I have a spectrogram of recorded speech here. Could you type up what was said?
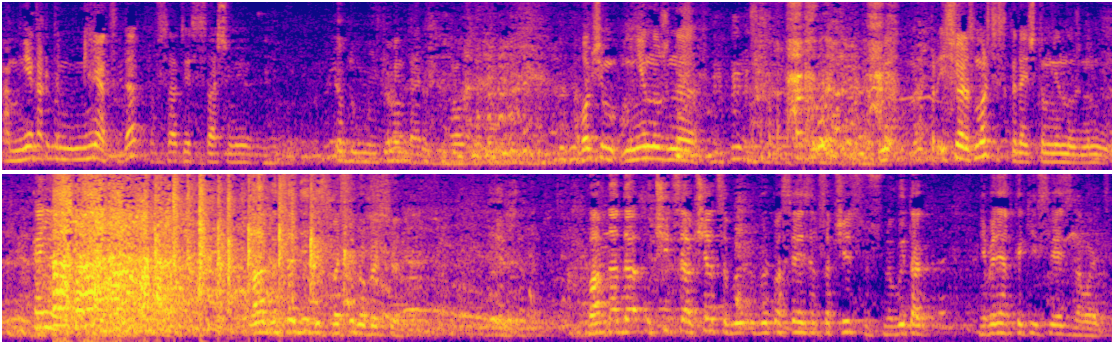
А мне как-то меняться, да, в соответствии с вашими Я думаю, да. В общем, мне нужно... Еще раз можете сказать, что мне нужно? Ладно, садитесь, спасибо большое. Вам надо учиться общаться, вы, вы по связям с общественностью, но вы так непонятно какие связи наводите.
